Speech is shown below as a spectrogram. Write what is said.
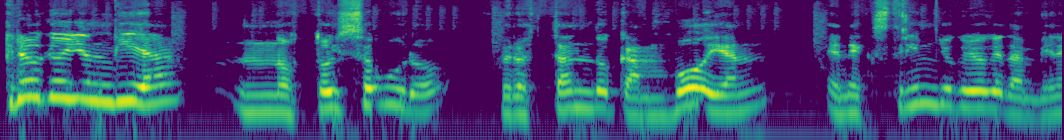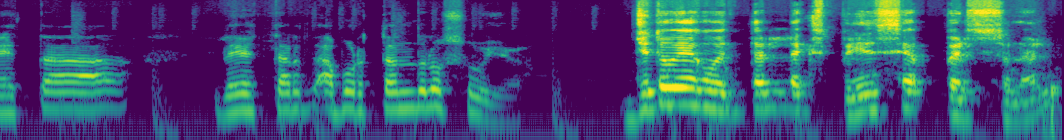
Creo que hoy en día, no estoy seguro, pero estando Cambodian en Extreme, yo creo que también está debe estar aportando lo suyo. Yo te voy a comentar la experiencia personal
